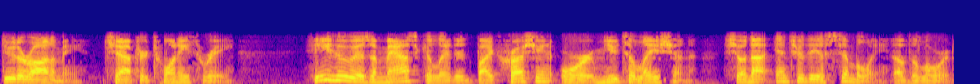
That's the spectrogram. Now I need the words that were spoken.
Deuteronomy chapter 23. He who is emasculated by crushing or mutilation shall not enter the assembly of the Lord.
